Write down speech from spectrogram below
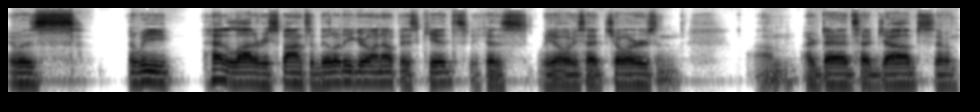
it was, we had a lot of responsibility growing up as kids because we always had chores and um, our dads had jobs. So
